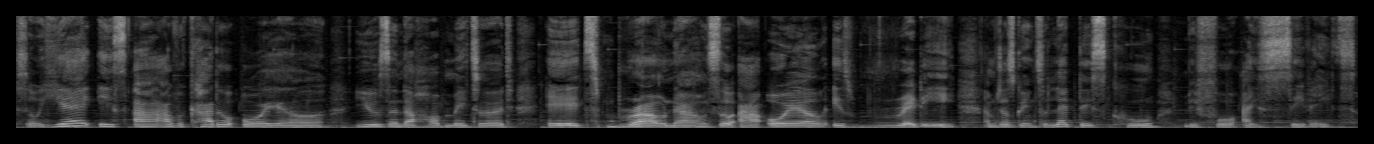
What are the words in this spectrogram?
So here is our avocado oil using the hob method. It's brown now, so our oil is ready. I'm just going to let this cool before I save it.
